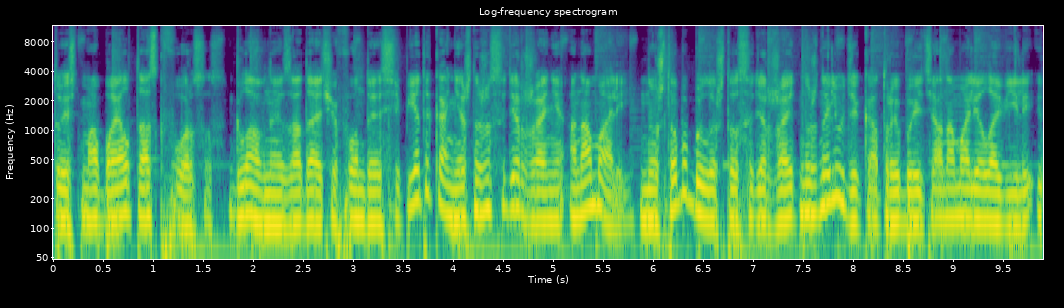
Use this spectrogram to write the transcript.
то есть Mobile Task Forces. Главная задача фонда SCP это, конечно же, содержание аномалий, но чтобы было что содержать, нужны люди, которые бы эти аномалии ловили и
